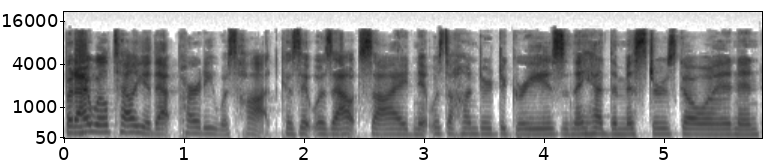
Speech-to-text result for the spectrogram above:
but I will tell you that party was hot because it was outside and it was 100 degrees and they had the misters going and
